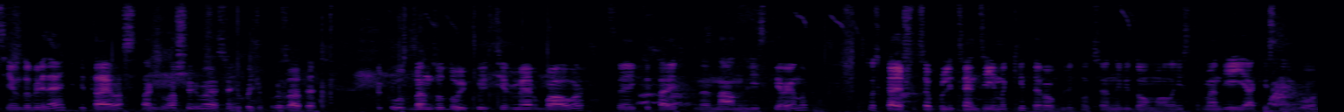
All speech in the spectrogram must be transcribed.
Всім добрий день, вітаю вас. Так, до вашої уваги сьогодні хочу показати таку бензодуйку від фірми Airbauer. Це Китай е, на англійський ринок. Хтось каже, що це по ліцензії Макіти роблять, ну це невідомо, але інструмент є якісний, бо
